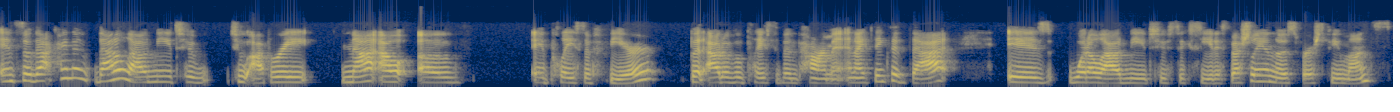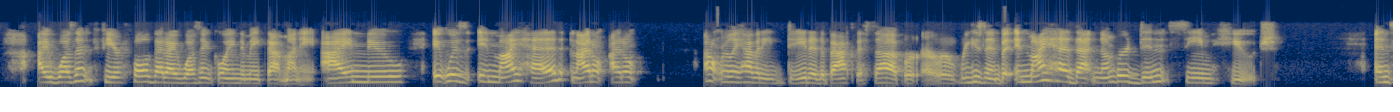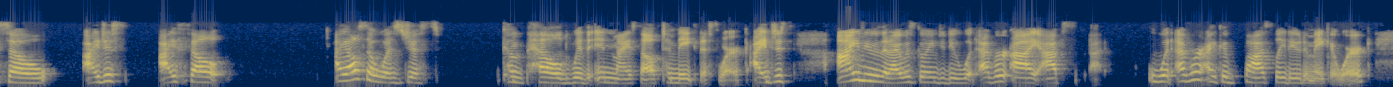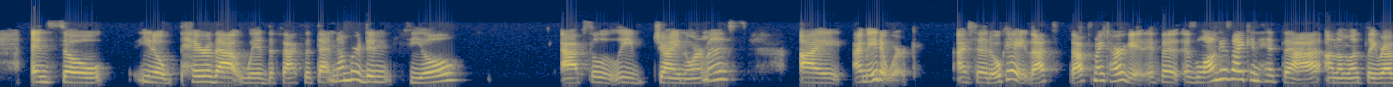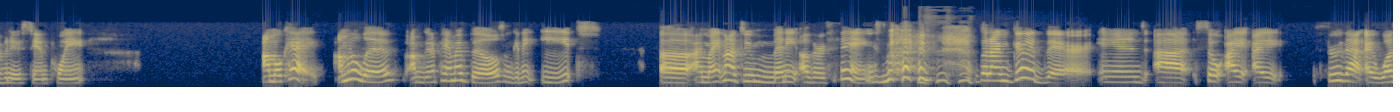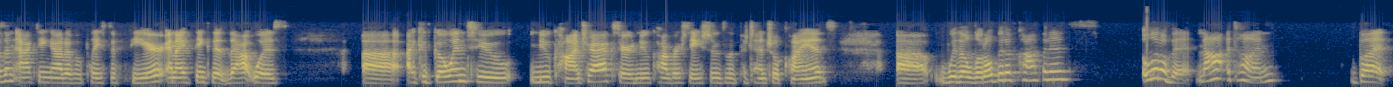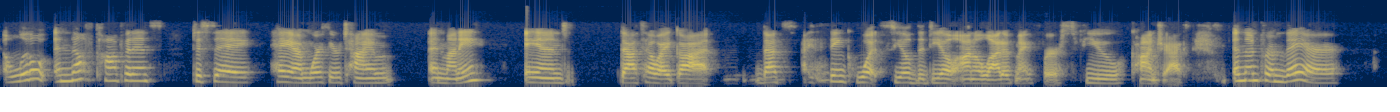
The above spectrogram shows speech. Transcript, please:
And so that kind of that allowed me to to operate not out of a place of fear, but out of a place of empowerment. And I think that that is what allowed me to succeed, especially in those first few months. I wasn't fearful that I wasn't going to make that money. I knew it was in my head, and I don't, I don't I don't really have any data to back this up or, or a reason, but in my head, that number didn't seem huge. And so I just, I felt, I also was just compelled within myself to make this work. I just, I knew that I was going to do whatever I abs- whatever I could possibly do to make it work. And so, you know, pair that with the fact that that number didn't feel absolutely ginormous I I made it work. I said, okay, that's that's my target. If it, as long as I can hit that on a monthly revenue standpoint, I'm okay. I'm gonna live. I'm gonna pay my bills. I'm gonna eat. Uh, I might not do many other things, but but I'm good there. And uh, so I, I through that I wasn't acting out of a place of fear, and I think that that was. Uh, I could go into new contracts or new conversations with potential clients uh, with a little bit of confidence, a little bit, not a ton, but a little enough confidence to say, hey, I'm worth your time and money. And that's how I got that's I think what sealed the deal on a lot of my first few contracts. And then from there,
